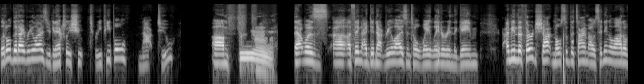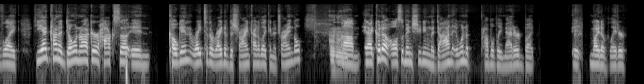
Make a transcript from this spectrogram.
Little did I realize you can actually shoot three people, not two. Um, Mm. that was uh, a thing I did not realize until way later in the game. I mean, the third shot, most of the time, I was hitting a lot of like, he had kind of Doenrakkar, Hoxa, and Kogan right to the right of the shrine, kind of like in a triangle. Mhm. Um, and I could have also been shooting the Don. It wouldn't have probably mattered, but it might have later.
